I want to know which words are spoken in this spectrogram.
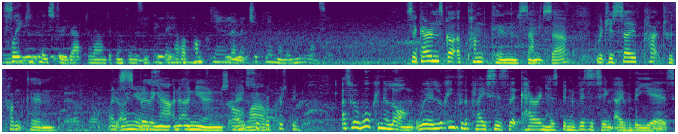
flaky pastry wrapped around different things. I think they have a pumpkin and a chicken and a meat. So Karen's got a pumpkin samsa, which is so packed with pumpkin And it's onions. spilling out, and onions. Oh and wow! super crispy. As we're walking along, we're looking for the places that Karen has been visiting over the years.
